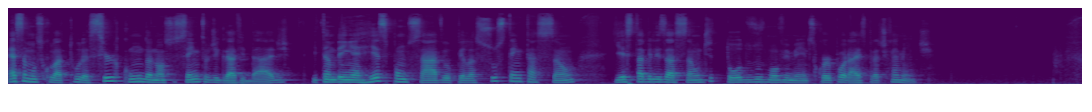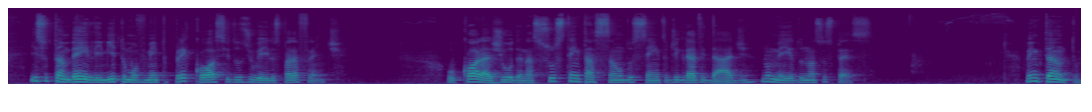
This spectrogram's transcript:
Essa musculatura circunda nosso centro de gravidade e também é responsável pela sustentação e estabilização de todos os movimentos corporais, praticamente. Isso também limita o movimento precoce dos joelhos para frente. O core ajuda na sustentação do centro de gravidade no meio dos nossos pés. No entanto,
